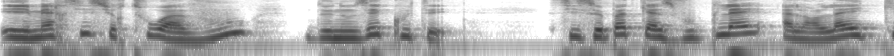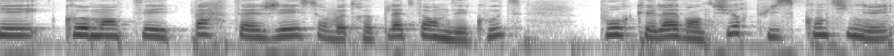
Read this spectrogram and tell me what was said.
Et merci surtout à vous de nous écouter. Si ce podcast vous plaît, alors likez, commentez, partagez sur votre plateforme d'écoute pour que l'aventure puisse continuer.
